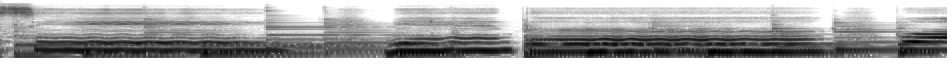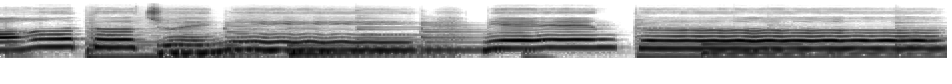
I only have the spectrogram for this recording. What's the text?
心，免得我得罪你，免得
